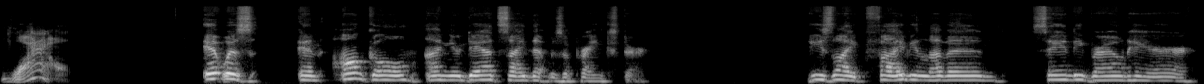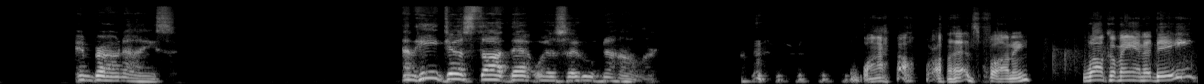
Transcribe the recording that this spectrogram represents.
Wow. It was an uncle on your dad's side that was a prankster. He's like 5'11, sandy brown hair, and brown eyes. And he just thought that was a hoot and a holler. Wow. That's funny. Welcome, Anna D.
